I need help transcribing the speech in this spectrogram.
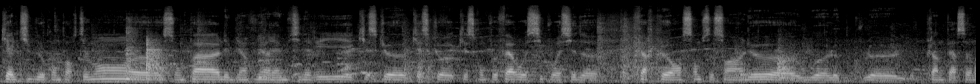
quel type de comportements euh, sont pas les bienvenus à la mutinerie et qu'est-ce que qu'est-ce que qu'on peut faire aussi pour essayer de faire qu'ensemble ce soit un lieu euh, où euh, le, le- plein de personnes,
